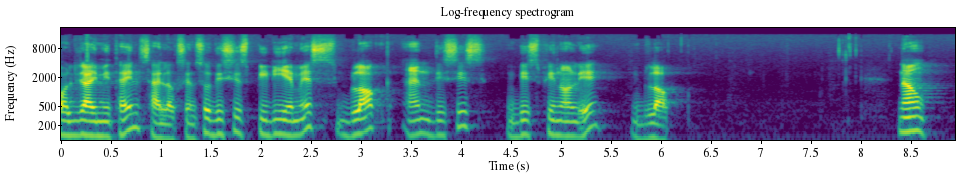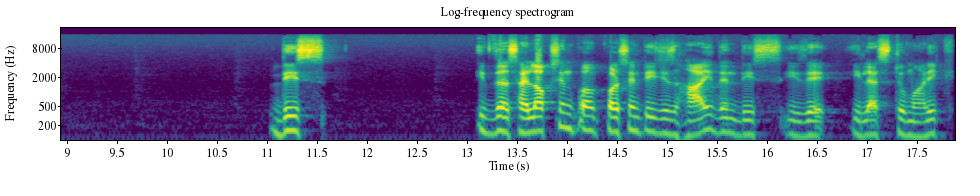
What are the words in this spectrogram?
polydimethyl siloxane. So, this is PDMS block and this is bisphenol A block. Now, this if the siloxane per percentage is high then this is a elastomeric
